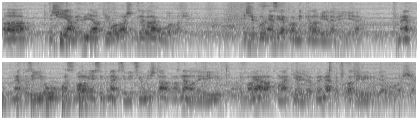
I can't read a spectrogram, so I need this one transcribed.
Uh, és hiába hülye, aki olvas, az legalább olvas és akkor ezért adni kell a véleményére. Mert, mert az író az valamilyen szinten exhibicionista, az nem azért ír, hogy magának, ha már kiadja a könyvet, akkor azért ír, hogy elolvassák.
